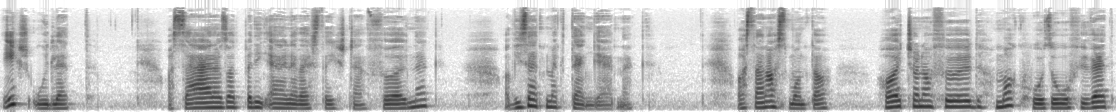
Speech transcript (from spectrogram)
És úgy lett. A szárazat pedig elnevezte Isten földnek, a vizet meg tengernek. Aztán azt mondta, hajtson a föld maghozó füvet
